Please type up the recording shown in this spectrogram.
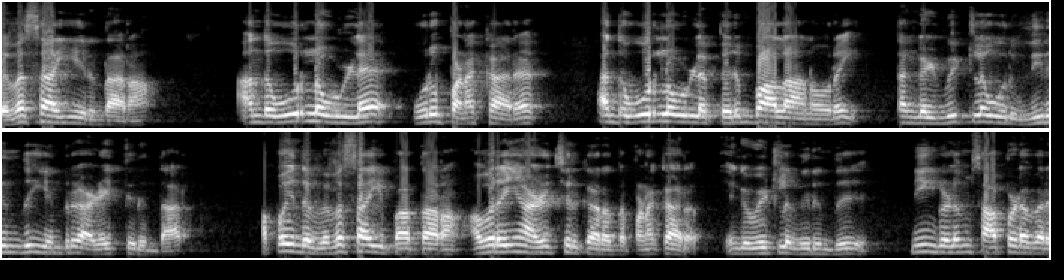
விவசாயி இருந்தாராம். அந்த ஊர்ல உள்ள ஒரு பணக்காரர் அந்த ஊர்ல உள்ள பெரும்பாலானோரை தங்கள் வீட்டில் ஒரு விருந்து என்று அழைத்திருந்தார். அப்போ இந்த விவசாயி பார்த்தாராம் அவரையும் அழைச்சிருக்கார் அந்த பணக்காரர். எங்க வீட்டில் விருந்து நீங்களும் சாப்பிட வர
